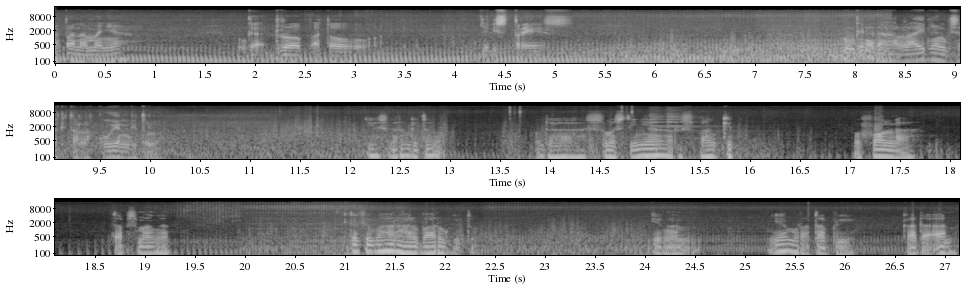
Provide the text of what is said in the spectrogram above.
apa namanya nggak drop atau jadi stres. Mungkin ada hal lain yang bisa kita lakuin gitu loh. Ya sekarang kita udah semestinya harus bangkit move on lah. Tetap semangat. Kita coba hal-hal baru gitu. Jangan ya meratapi keadaan.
